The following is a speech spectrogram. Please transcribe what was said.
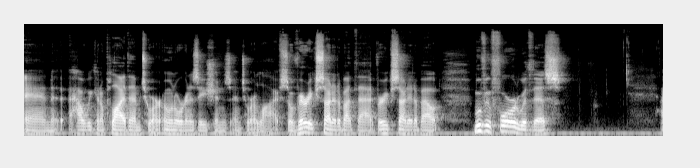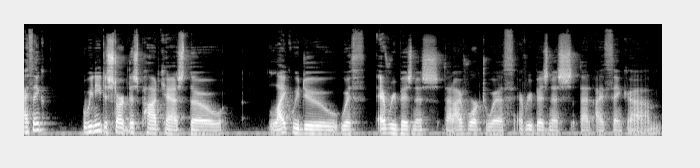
and how we can apply them to our own organizations and to our lives. So very excited about that. Very excited about moving forward with this. I think we need to start this podcast though like we do with every business that I've worked with, every business that I think um,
